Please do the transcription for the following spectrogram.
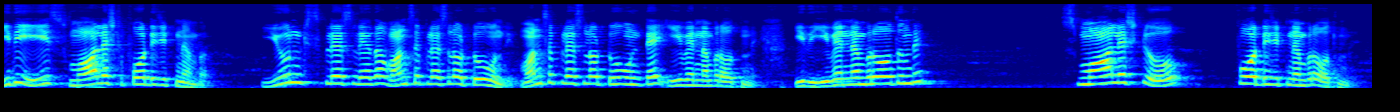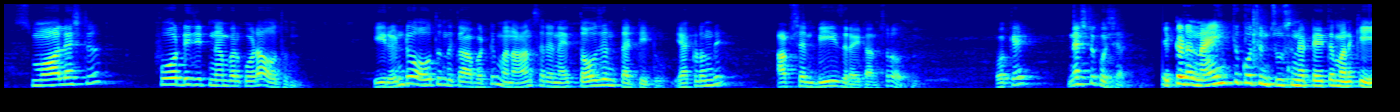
ఇది smallest four digit number. Units place లేదా వన్స్ ప్లేస్లో టూ ఉంది. వన్స్ ప్లేస్లో టూ ఉంటే ఈవెన్ నెంబర్ అవుతుంది. ఇది ఈవెన్ నెంబర్ అవుతుంది. స్మాలెస్ట్ ఫోర్ డిజిట్ నెంబర్ అవుతుంది. స్మాలెస్ట్ ఫోర్ డిజిట్ నెంబర్ కూడా అవుతుంది. ఈ రెండు అవుతుంది కాబట్టి మన ఆన్సర్ అనేది థౌజండ్ థర్టీ టూ. ఎక్కడుంది? Option B is right answer అవుతుంది. ఓకే? Next question. ఇక్కడ నైన్త్ క్వశ్చన్ చూసినట్టయితే మనకి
